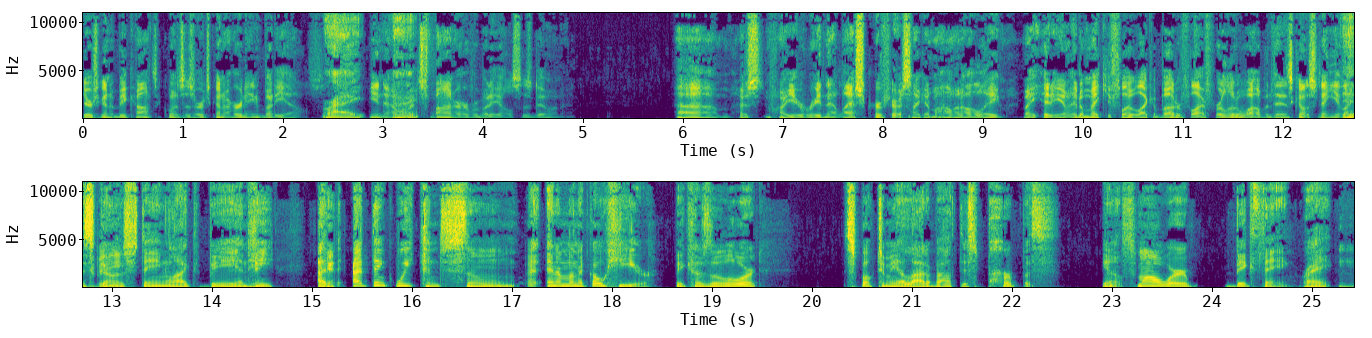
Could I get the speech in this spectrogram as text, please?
there's going to be consequences or it's going to hurt anybody else. Right. You know, right. or it's fun or everybody else is doing it. Um, I was while you were reading that last scripture, I was thinking Muhammad Ali. It, you know, it'll make you float like a butterfly for a little while, but then it's going to sting you like it's going to sting like a bee. And he, I, I think we consume, and I'm going to go here because the Lord spoke to me a lot about this purpose. You know, small word, big thing, right? Mm-hmm.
